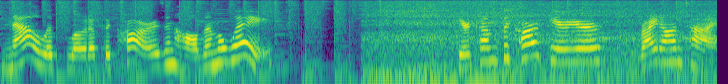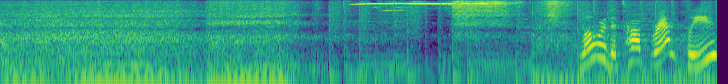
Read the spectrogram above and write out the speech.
Now let's load up the cars and haul them away. Here comes the car carrier, right on time. Lower the top ramp, please.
